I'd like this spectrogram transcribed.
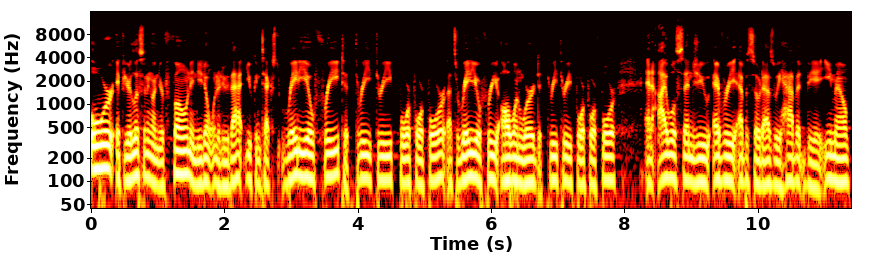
Or if you're listening on your phone and you don't want to do that, you can text radio free to 33444. That's radio free, all one word, to 33444. And I will send you every episode as we have it via email.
